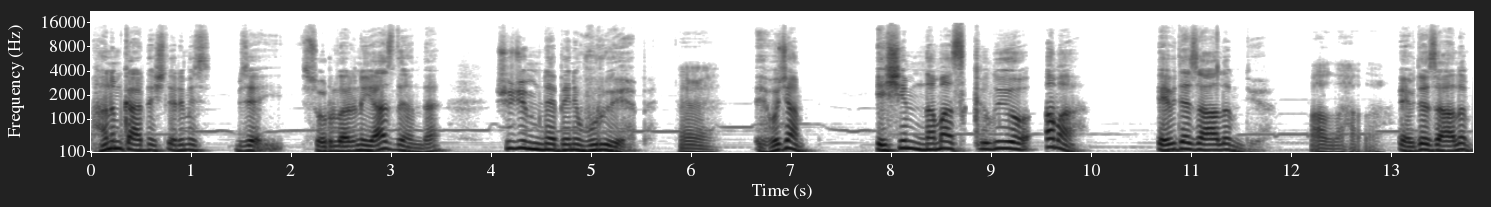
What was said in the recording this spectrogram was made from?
hanım kardeşlerimiz bize sorularını yazdığında şu cümle beni vuruyor hep. Evet. E hocam eşim namaz kılıyor ama evde zalim diyor. Allah Allah. Evde zalim.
